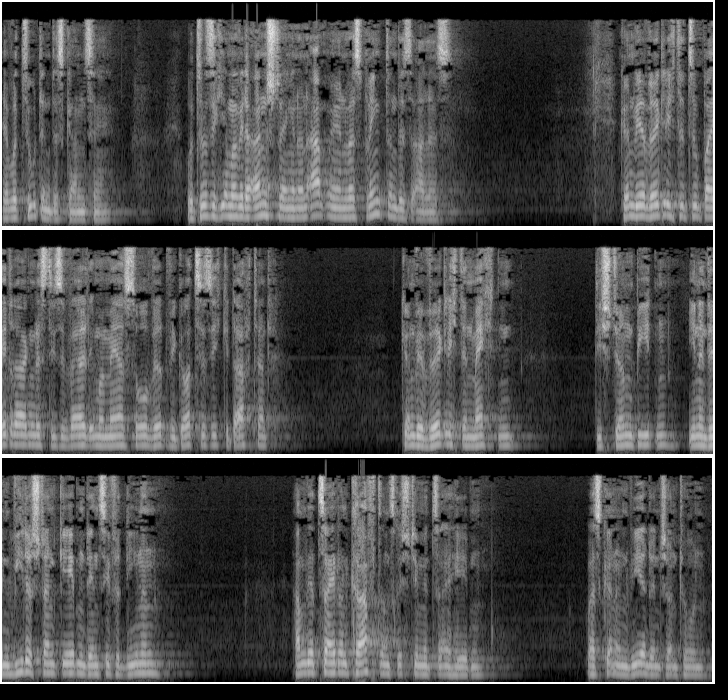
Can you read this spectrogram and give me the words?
Ja, wozu denn das Ganze? Wozu sich immer wieder anstrengen und abmühen? Was bringt denn das alles? Können wir wirklich dazu beitragen, dass diese Welt immer mehr so wird, wie Gott sie sich gedacht hat? Können wir wirklich den Mächten die Stirn bieten, ihnen den Widerstand geben, den sie verdienen? Haben wir Zeit und Kraft, unsere Stimme zu erheben? Was können wir denn schon tun?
